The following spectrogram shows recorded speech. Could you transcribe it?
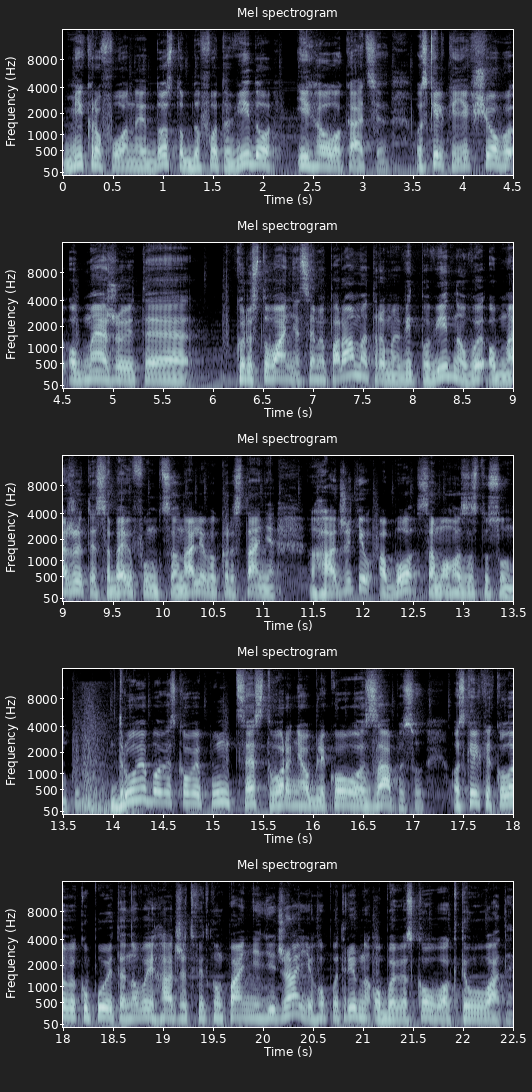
мікрофони, доступ до фото, відео і геолокацію. Оскільки, якщо ви обмежуєте користування цими параметрами, відповідно, ви обмежуєте себе в функціоналі використання гаджетів або самого застосунку. Другий обов'язковий пункт це створення облікового запису, оскільки, коли ви купуєте новий гаджет від компанії DJI, його потрібно обов'язково активувати,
